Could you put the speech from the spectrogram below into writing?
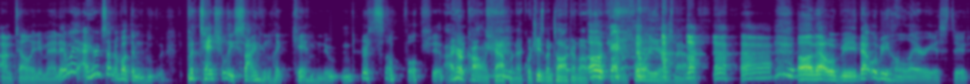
I'm telling you, man. I heard something about them potentially signing like Cam Newton or some bullshit. I heard Colin Kaepernick, which he's been talking about for Okay, four years now. oh, that would be that would be hilarious, dude.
